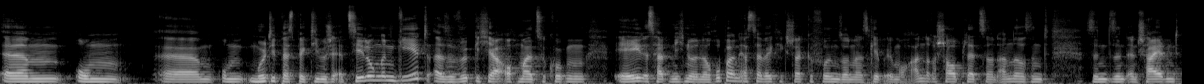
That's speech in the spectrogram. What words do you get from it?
ähm, um, um multiperspektivische Erzählungen geht, also wirklich ja auch mal zu gucken, ey, das hat nicht nur in Europa ein Erster Weltkrieg stattgefunden, sondern es gibt eben auch andere Schauplätze und andere sind, sind, sind entscheidend.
